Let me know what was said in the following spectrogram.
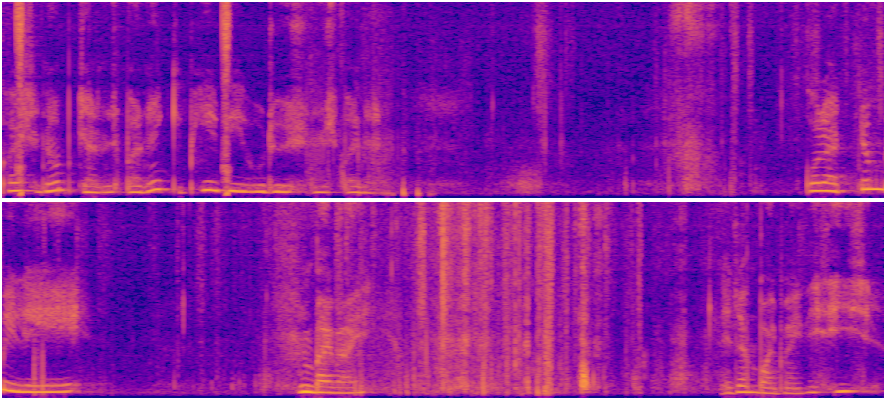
Kaç ne yapacaksınız bana ki bir bir vuruyorsunuz bana. Gol attım bile. bay bay. Neden bay bay dediyse?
